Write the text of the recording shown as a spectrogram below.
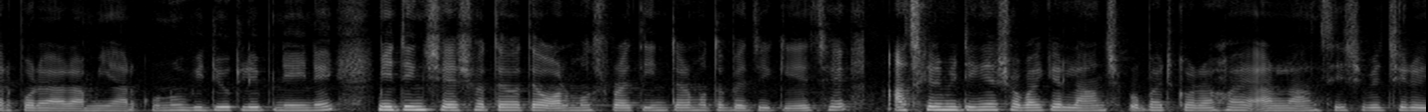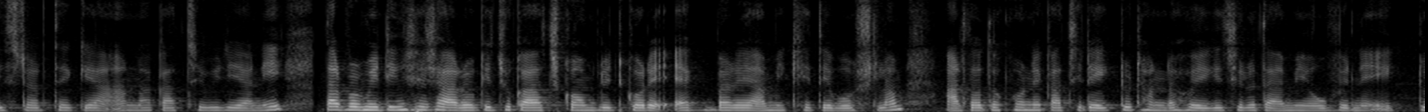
এরপরে আর আমি আর কোনো ভিডিও ক্লিপ নেই নেই। মিটিং শেষ হতে হতে অলমোস্ট প্রায় তিনটার মতো বেজে গিয়েছে। আজকের মিটিংয়ে সবাইকে লাঞ্চ প্রোভাইড করা হয়, আর লাঞ্চ হিসেবে ছিল স্টার থেকে আনা কাচ্চি বিরিয়ানি। তারপর মিটিং শেষে আরও কিছু কাজ কমপ্লিট করে একবারে আমি খেতে বসলাম। আর ততক্ষণে কাচিটা একটু ঠান্ডা হয়ে গেছিল তাই আমি ওভেনে একটু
